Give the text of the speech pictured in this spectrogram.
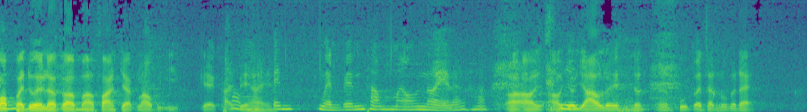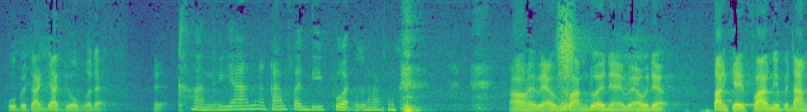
ก็ไปด้วยแล้วก็มาฟังจากเราไปอีก แก้ไขไปให้เป็นเหมือนเป็นทำเมาหน่อยนะคะเอาเอาเอายาวๆเลยนั่นพูดไปทางนู้นก็ได้ พูดไปทางญาติโยมก็ได้ ขออนุญาตนะคะฟันดีปวดหลัง เอาให้แหววฟังด้วยเนี่ยแหววเนี่ย ตั้งใจฟังนี่ไปนั่ง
